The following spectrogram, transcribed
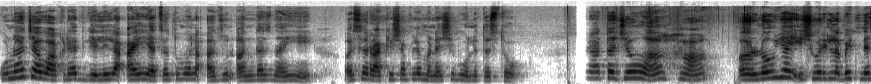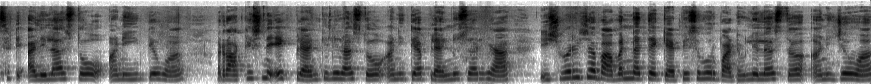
कुणाच्या वाकड्यात गेलेला आहे याचा तुम्हाला अजून अंदाज नाही आहे असं राकेश आपल्या मनाशी बोलत असतो. तर आता जेव्हा हा अर्णव या ईश्वरीला भेटण्यासाठी आलेला असतो आणि तेव्हा राकेशने एक प्लॅन केलेला असतो आणि त्या प्लॅननुसार ह्या ईश्वरीच्या बाबांना त्या कॅफेसमोर पाठवलेलं असतं. आणि जेव्हा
